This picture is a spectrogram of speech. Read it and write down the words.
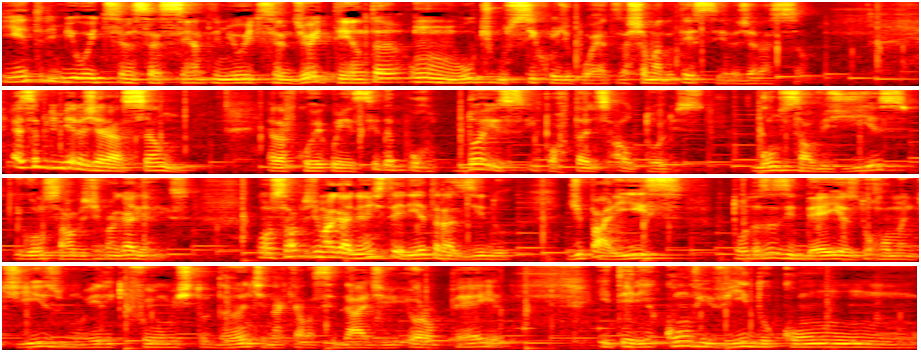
e entre 1860 e 1880 um último ciclo de poetas, a chamada terceira geração. Essa primeira geração ela ficou reconhecida por dois importantes autores, Gonçalves Dias e Gonçalves de Magalhães. Gonçalves de Magalhães teria trazido de Paris todas as ideias do romantismo, ele que foi um estudante naquela cidade europeia e teria convivido com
